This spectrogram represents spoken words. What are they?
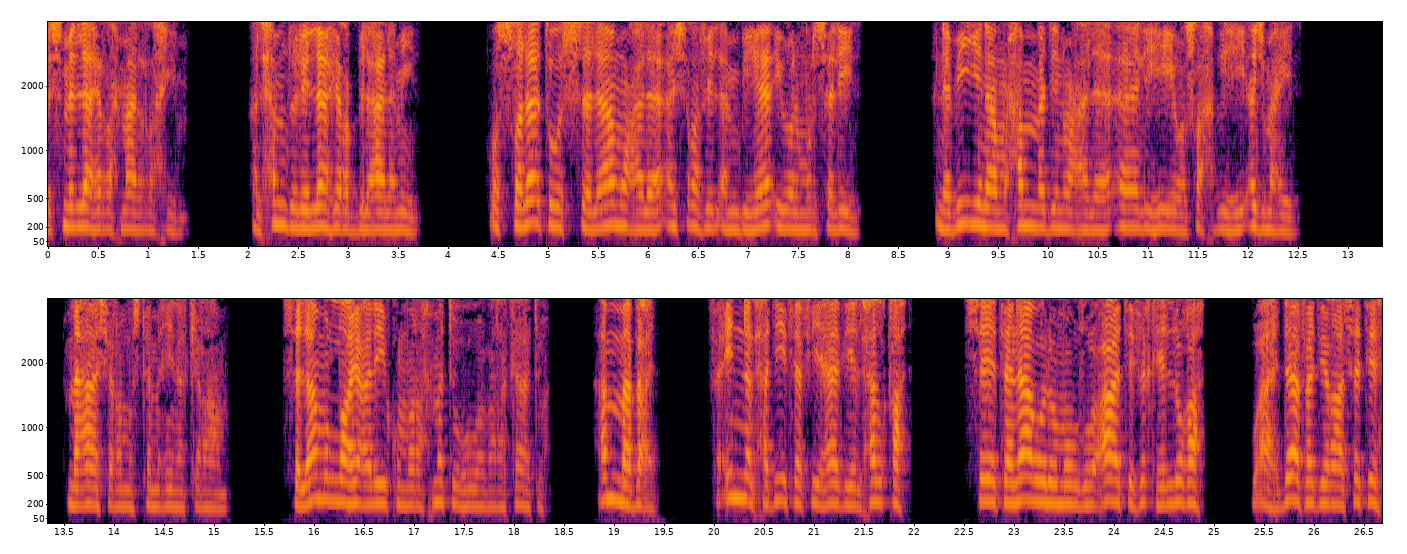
بسم الله الرحمن الرحيم. الحمد لله رب العالمين. والصلاة والسلام على أشرف الأنبياء والمرسلين نبينا محمد وعلى آله وصحبه أجمعين. معاشر المستمعين الكرام سلام الله عليكم ورحمته وبركاته. أما بعد فإن الحديث في هذه الحلقة سيتناول موضوعات فقه اللغة وأهداف دراسته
